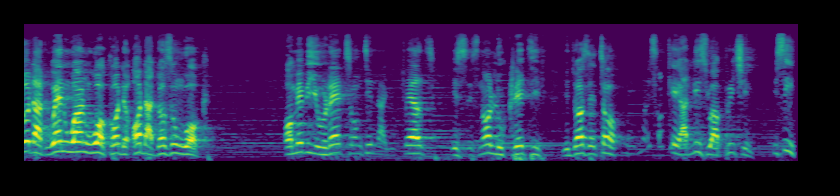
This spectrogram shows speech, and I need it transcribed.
So that when one work or the other doesn't work, or maybe you read something that you felt is, is not lucrative, you just say, oh, it's okay, at least you are preaching. You see,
